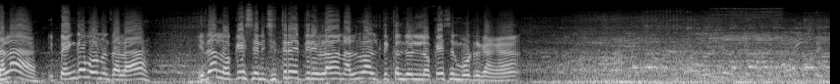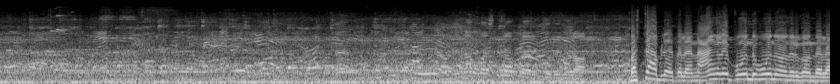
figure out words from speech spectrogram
தல இப்போ எங்கே போகணும் தல? இதான் லொக்கேஷன் சித்திரை திருவிழா நல்வாழ்த்துக்கள் சொல்லி லொக்கேஷன் போட்டிருக்காங்க. பஸ் ஸ்டாப்ல தல நாங்களே பூந்து பூந்து வந்திருக்கோம் தல.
